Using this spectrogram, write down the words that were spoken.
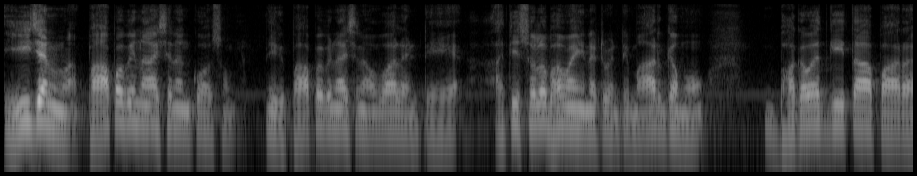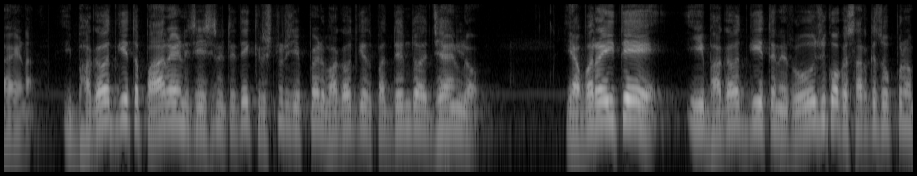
ఈ జన్మ పాప వినాశనం కోసం మీకు పాప వినాశనం అవ్వాలంటే అతి సులభమైనటువంటి మార్గము భగవద్గీత పారాయణ. ఈ భగవద్గీత పారాయణ చేసినట్టయితే కృష్ణుడు చెప్పాడు భగవద్గీత పద్దెనిమిదో అధ్యాయంలో ఎవరైతే ఈ భగవద్గీతని రోజుకు ఒక సరుకు చొప్పున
